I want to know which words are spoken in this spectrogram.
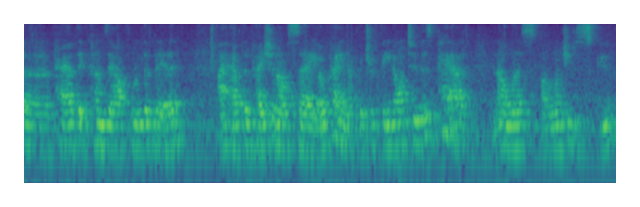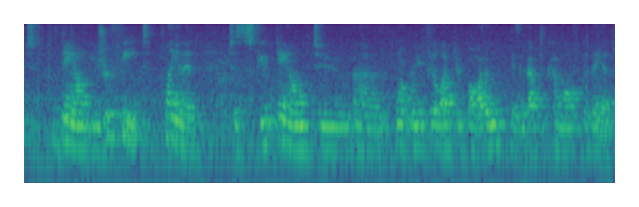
uh, pad that comes out from the bed. I have the patient, I'll say, okay, now put your feet onto this pad, and I want us, I want you to scoot down, use your feet planted to scoot down to uh, the point where you feel like your bottom is about to come off the bed.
